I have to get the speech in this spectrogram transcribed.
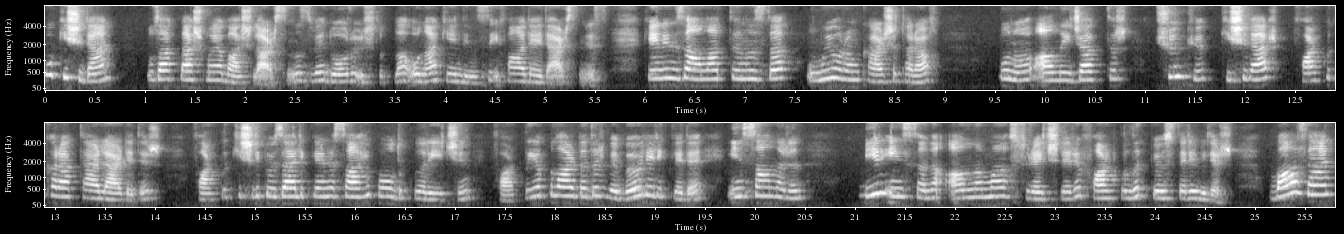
bu kişiden uzaklaşmaya başlarsınız ve doğru üslupla ona kendinizi ifade edersiniz. Kendinizi anlattığınızda umuyorum karşı taraf bunu anlayacaktır. Çünkü kişiler farklı karakterlerdedir. Farklı kişilik özelliklerine sahip oldukları için farklı yapılardadır ve böylelikle de insanların bir insanı anlama süreçleri farklılık gösterebilir. Bazen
